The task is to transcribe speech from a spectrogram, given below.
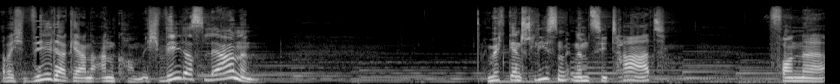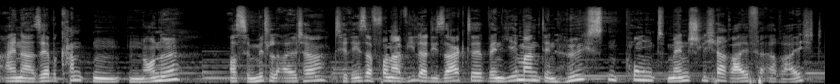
Aber ich will da gerne ankommen. Ich will das lernen. Ich möchte gerne schließen mit einem Zitat von äh, einer sehr bekannten Nonne aus dem Mittelalter, Teresa von Avila, die sagte, wenn jemand den höchsten Punkt menschlicher Reife erreicht,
